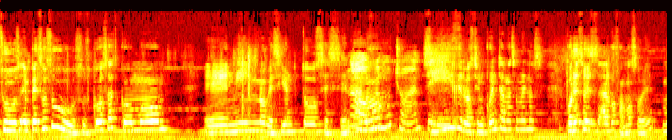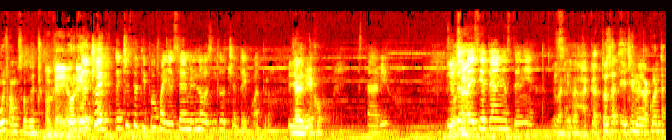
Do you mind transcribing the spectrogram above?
sus, empezó su- sus cosas como en 1960, No, ¿no? fue mucho antes. Sí, de los 50 más o menos. Por eso es algo famoso, ¿eh? Muy famoso, de hecho. Porque- De hecho, de- de hecho, este tipo falleció en 1984. Ya de viejo. Estaba viejo. Y- O sea- 77 años tenía. Imagínate. Entonces échenle la cuenta.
